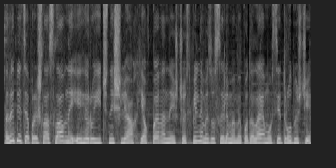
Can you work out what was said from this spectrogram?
Рибниця пройшла славний і героїчний шлях. Я впевнений, що спільними зусиллями ми подолаємо всі труднощі,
